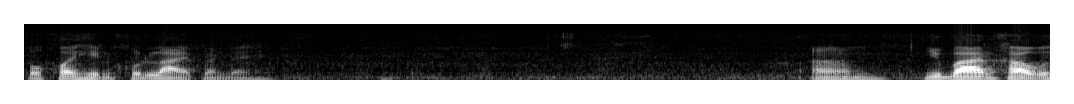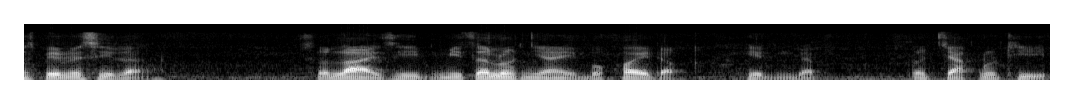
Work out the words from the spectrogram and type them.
บ่ค่อยเห็นคนไล่ปานใดอ่าอยู่บ้านเขาก็เป็นไปสิละส่วนหลายสิมีแต่รถใหญ่บ่ค่อยดอกเห็นแบบรถจักรรถถีบ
